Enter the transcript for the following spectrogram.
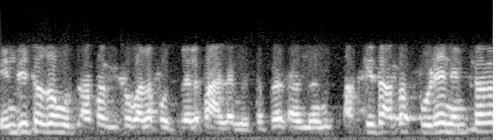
हिंदीचा जो मुद्दा आता विकोपाला पोहोचलेला पाहायला मिळतं तर नक्कीच आता पुढे नेमकं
